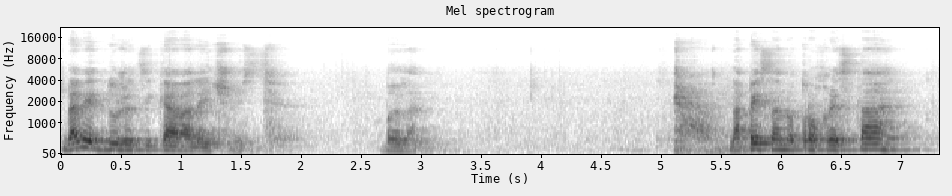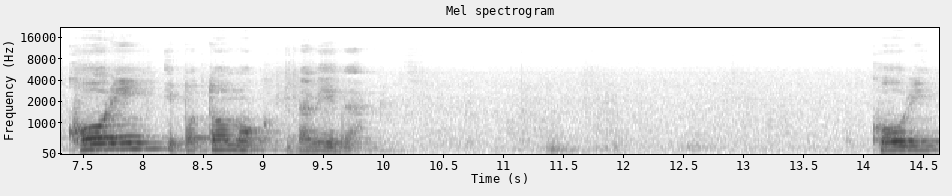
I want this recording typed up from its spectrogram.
Давид дуже цікава личність була. Написано про Христа корінь і потомок Давида. Корінь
